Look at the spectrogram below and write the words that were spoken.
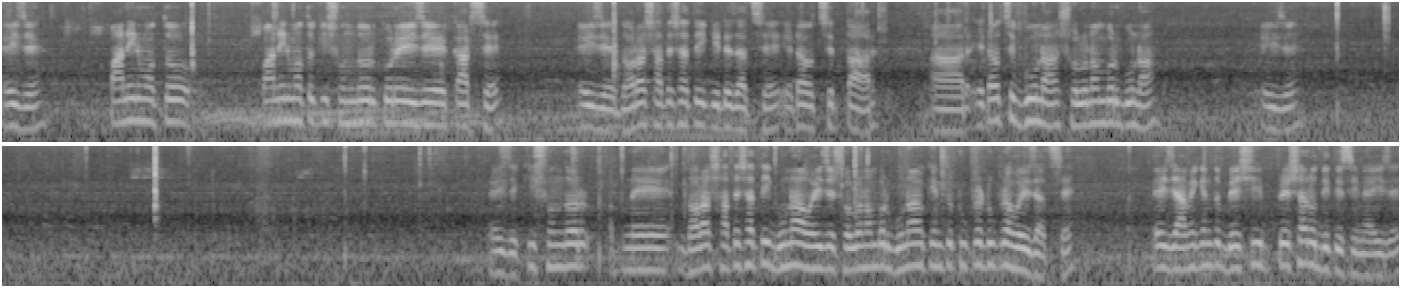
এই যে, পানির মতো পানির মতো কি সুন্দর করে এই যে কাটছে। এই যে, ধরার সাথে সাথেই কেটে যাচ্ছে। এটা হচ্ছে তার। আর এটা হচ্ছে গুণা ষোলো নম্বর গুণা এই যে। এই যে, কি সুন্দর আপনি ধরার সাথে সাথেই গুণাও এই যে ষোলো নম্বর গুণাও কিন্তু টুকরা টুকরা হয়ে যাচ্ছে। এই যে, আমি কিন্তু বেশি প্রেশারও দিতেছি না, এই যে।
